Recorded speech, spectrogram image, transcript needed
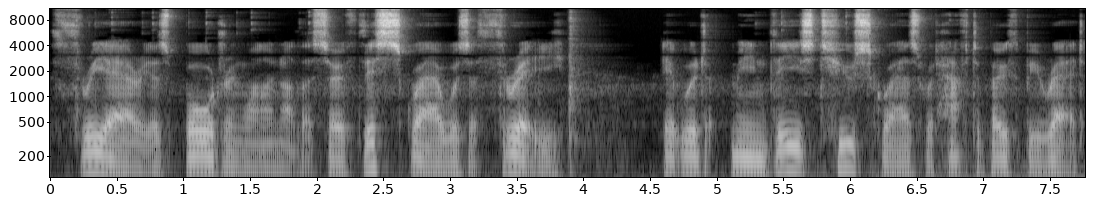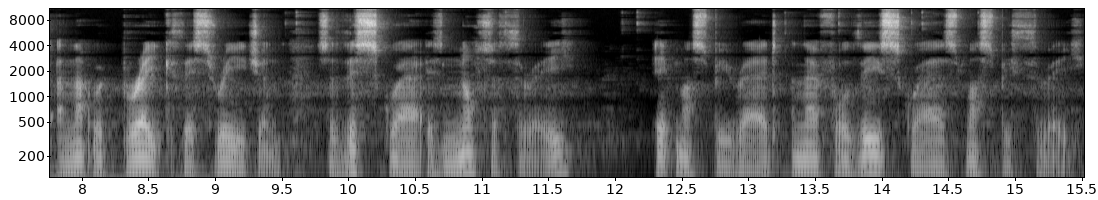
three areas bordering one another. So if this square was a 3, it would mean these two squares would have to both be red, and that would break this region. So this square is not a 3, it must be red, and therefore these squares must be 3.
